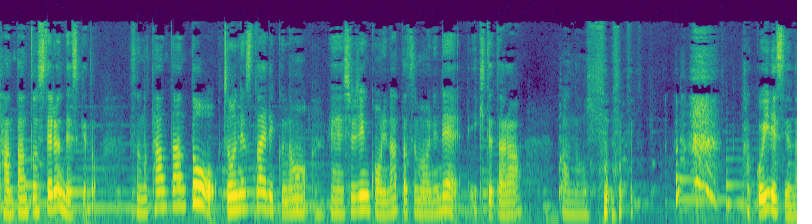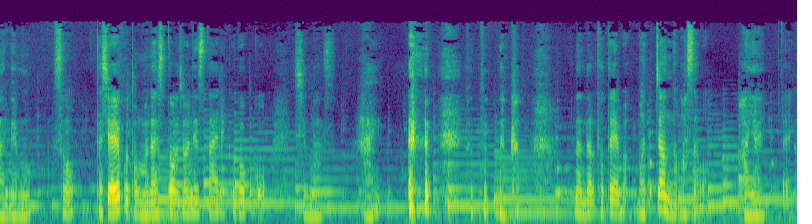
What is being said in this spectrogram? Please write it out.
淡々としてるんですけどその淡々と情熱大陸の、えー、主人公になったつもりで生きてたらあの かっこいいですよ何でも。そう。私はよく友達と情熱大陸ごっこします。はい。なんかなんだろう例えばまっちゃんの朝は早いみたいな。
